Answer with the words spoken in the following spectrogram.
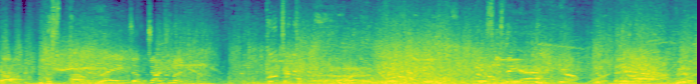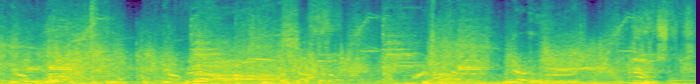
Oh, blades of judgment. This is the end! Useless.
